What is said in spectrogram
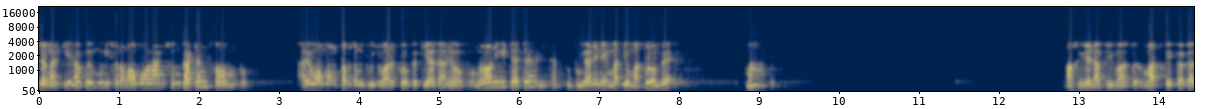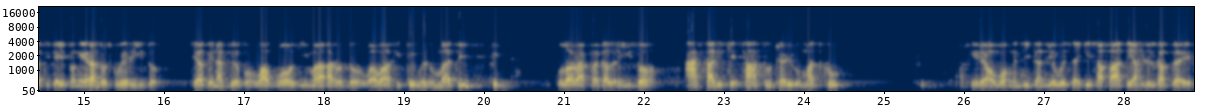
Jangan kira kowe muni seneng Allah langsung kadang sombong. Ayo ngomong top sembuh swarga kegiatannya apa? Ngeloni widadari kan hubungan nikmat ya makhluk mbek makhluk. Akhirnya Nabi matur, mat ke bakal dikai pangeran terus kue ridho. Jawabnya Nabi apa? Wa wahi ma ardo wa wa hidumul umati finna. Kula ora bakal ridho asal ijek satu dari umatku. Akhirnya Allah ngendikan ya wis saiki syafaati ahlul kabair.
